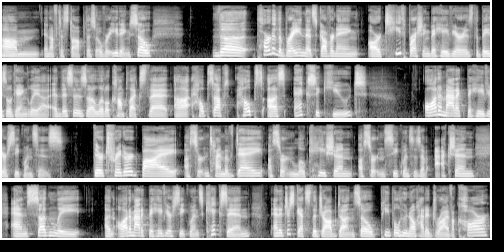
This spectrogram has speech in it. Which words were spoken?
um, enough to stop this overeating. So, the part of the brain that's governing our teeth brushing behavior is the basal ganglia, and this is a little complex that uh, helps us helps us execute automatic behavior sequences. They're triggered by a certain time of day, a certain location, a certain sequences of action, and suddenly an automatic behavior sequence kicks in and it just gets the job done. So people who know how to drive a car,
